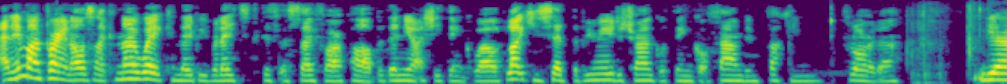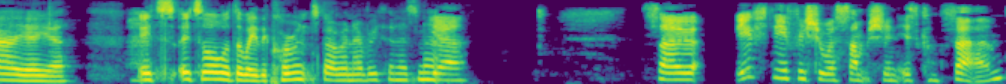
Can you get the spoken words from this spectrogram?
And in my brain, I was like, no way can they be related because they're so far apart. But then you actually think, well, like you said, the Bermuda Triangle thing got found in fucking Florida. yeah, yeah, yeah. It's it's all with the way the currents go and everything, isn't it? Yeah. So if the official assumption is confirmed,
